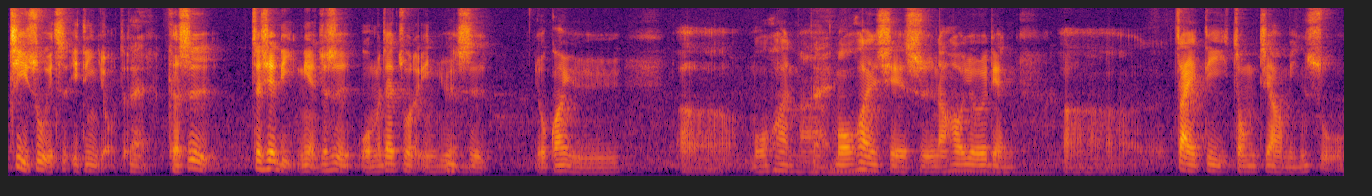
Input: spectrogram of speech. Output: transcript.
技术也是一定有的。对。可是这些理念，就是我们在做的音乐是有关于呃魔幻嘛对，魔幻写实，然后又有一点呃在地宗教民俗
